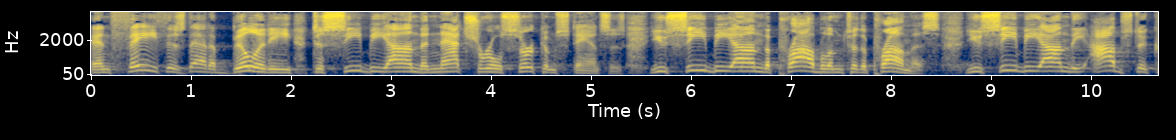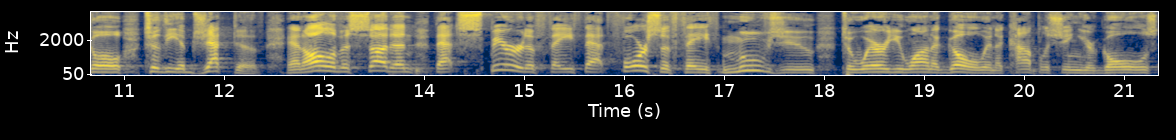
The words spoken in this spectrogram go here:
And faith is that ability to see beyond the natural circumstances. You see beyond the problem to the promise. You see beyond the obstacle to the objective. And all of a sudden, that spirit of faith, that force of faith moves you to where you want to go in accomplishing your goals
